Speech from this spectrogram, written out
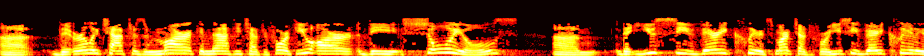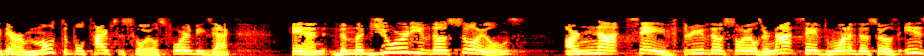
uh, the early chapters in Mark and Matthew chapter 4, if you are the soils um, that you see very clear, it's Mark chapter 4, you see very clearly there are multiple types of soils, four to be exact, and the majority of those soils are not saved. Three of those soils are not saved. One of those soils is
